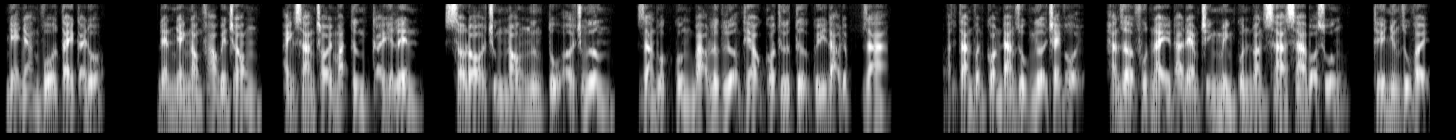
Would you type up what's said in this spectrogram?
nhẹ nhàng vỗ tay cái độ đen nhánh nòng pháo bên trong ánh sáng chói mắt từng cái hiện lên sau đó chúng nó ngưng tụ ở trung ương giang buộc cuồng bạo lực lượng theo có thứ tự quỹ đạo đập ra bạch Tàn vẫn còn đang giục ngựa chạy vội, hắn giờ phút này đã đem chính mình quân đoàn xa xa bỏ xuống, thế nhưng dù vậy,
